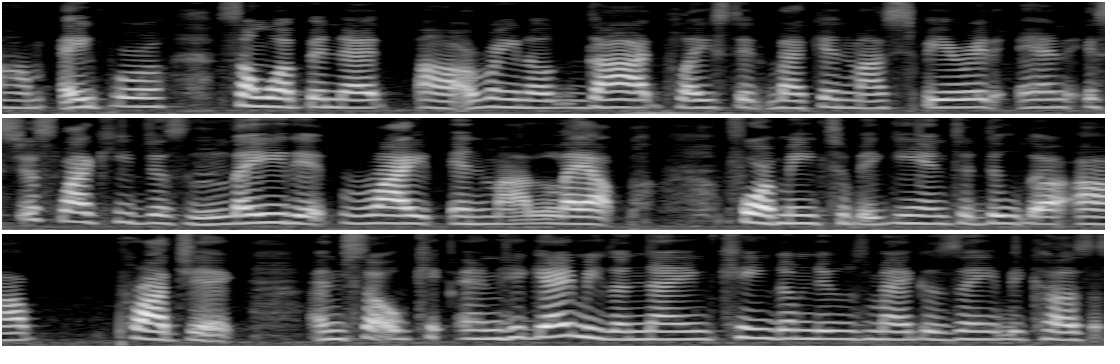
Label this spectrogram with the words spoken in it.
um, April, somewhere up in that uh, arena, God placed it back in my spirit, and it's just like He just laid it right in my lap for me to begin to do the uh, project. And so, and he gave me the name Kingdom News Magazine because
